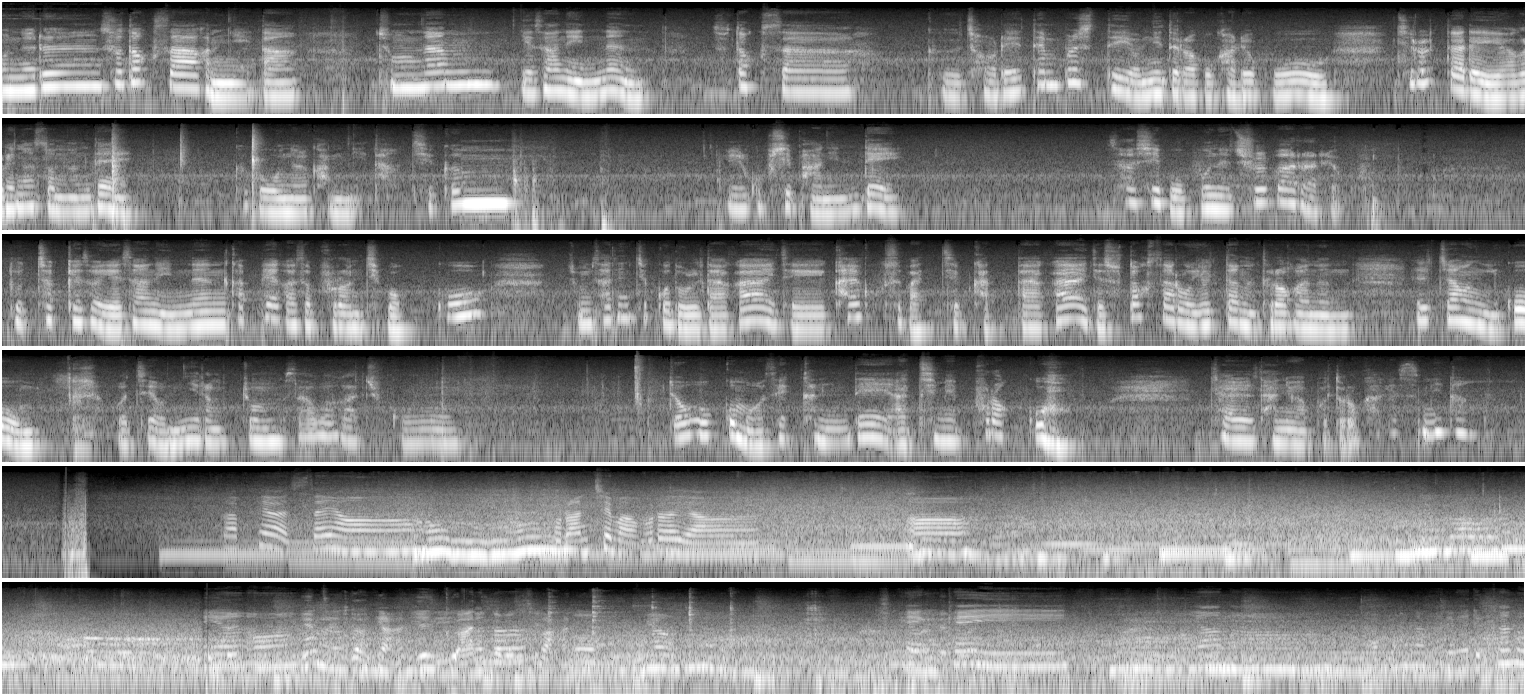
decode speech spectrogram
오늘은 수덕사 갑니다. 충남 예산에 있는 수덕사 그 절에 템플스테이 언니들하고 가려고 7월달에 예약을 해놨었는데 그거 오늘 갑니다. 지금 7시 반인데 45분에 출발하려고 도착해서 예산에 있는 카페 가서 브런치 먹고 좀 사진 찍고 놀다가 이제 칼국수 맛집 갔다가 이제 수덕사로 일단은 들어가는 일정이고 어제 언니랑 좀 싸워가지고 조금 어색한데 아침에 풀었고 잘 다녀와 보도록 하겠습니다. 카페 왔어요. 브런치 먹으러요. 아. 어. 그게 아니지. 그 아닌가 보지. 어. 모양. 팬케이. 미안해. 아메리카노.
